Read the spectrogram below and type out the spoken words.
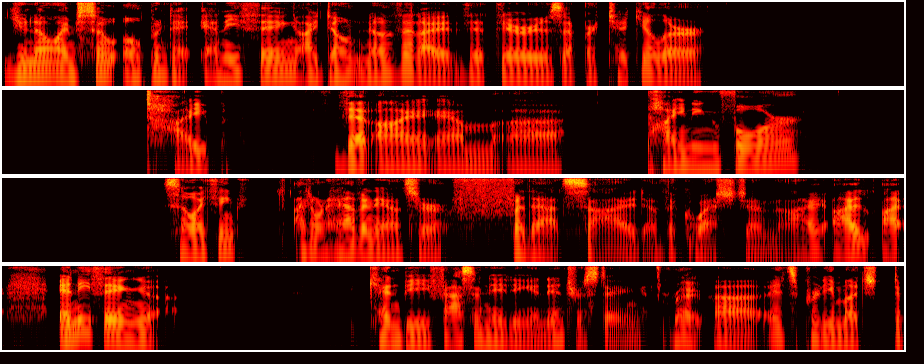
You know, I'm so open to anything. I don't know that I that there is a particular type that I am uh, pining for. So I think I don't have an answer for that side of the question. I, I, I anything can be fascinating and interesting Right. uh, it's pretty much de-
